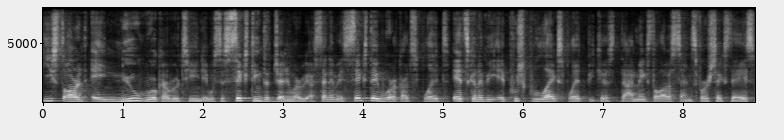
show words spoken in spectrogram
he started a new workout routine. It was the 16th of January. I sent him a six day workout split. It's gonna be a push pull leg split because that makes a lot of sense for six days.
